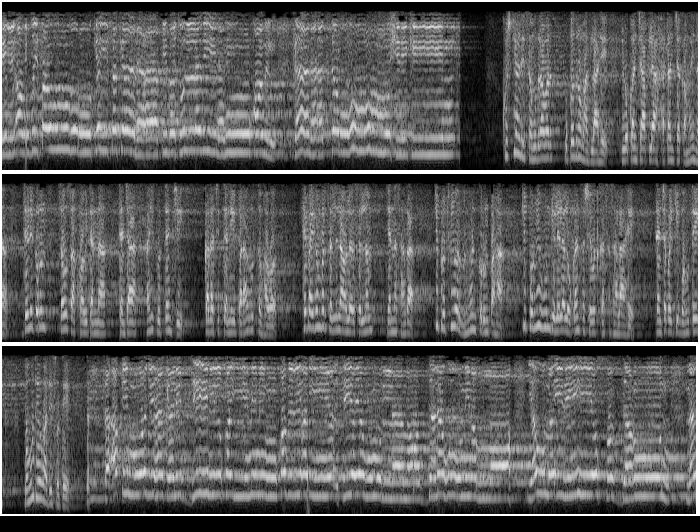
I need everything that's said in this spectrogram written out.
في الأرض فانظروا كيف كان عاقبة الذين من قبل كان أكثرهم مشركين खुशकी आणि समुद्रावर उपद्रव माजला आहे लोकांच्या आपल्या हातांच्या कमाईनं जेणेकरून चव चाखवावी त्यांना त्यांच्या काही कृत्यांची कदाचित त्यांनी परावृत्त व्हावं हे पैगंबर सल्लेला वसलम यांना सांगा की पृथ्वीवर भ्रमण करून पहा की पूर्वी होऊन गेलेल्या लोकांचा शेवट कसा झाला आहे त्यांच्यापैकी बहुतेक बहुदेववादीच होते فأقم وجهك للدين القيم من قبل أن يأتي يوم لا مرد له من الله يومئذ يصدعون من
